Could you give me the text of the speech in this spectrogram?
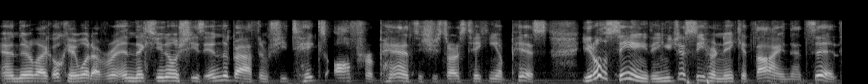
And they're like, okay, whatever. And next you know, she's in the bathroom. She takes off her pants and she starts taking a piss. You don't see anything. You just see her naked thigh and that's it.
